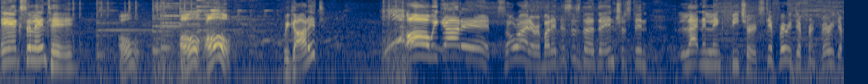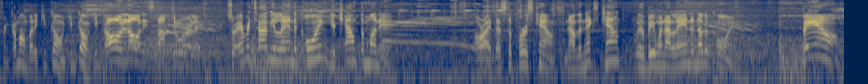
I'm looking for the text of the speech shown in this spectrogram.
Excelente. Oh. Oh, oh. We got it? Oh, we got it. All right, everybody. This is the, the interesting Lightning Link feature. It's diff- very different, very different. Come on, buddy. Keep going, keep going, keep Oh, Lord, he stopped too early. So every time you land a coin, you count the money. All right, that's the first count. Now the next count will be when I land another coin. Bam!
